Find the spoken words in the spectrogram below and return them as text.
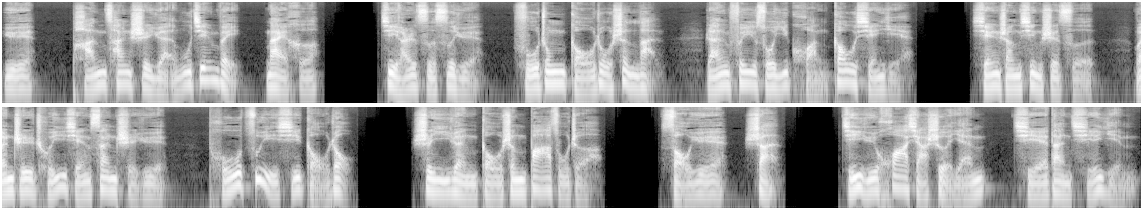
曰盘餐是远无兼味，奈何？继而自思曰：府中狗肉甚烂。然非所以款高贤也。先生姓氏此，闻之垂涎三尺，曰：“仆最喜狗肉，是亦愿狗生八足者。”叟曰：“善。”即于花下设筵，且啖且饮。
